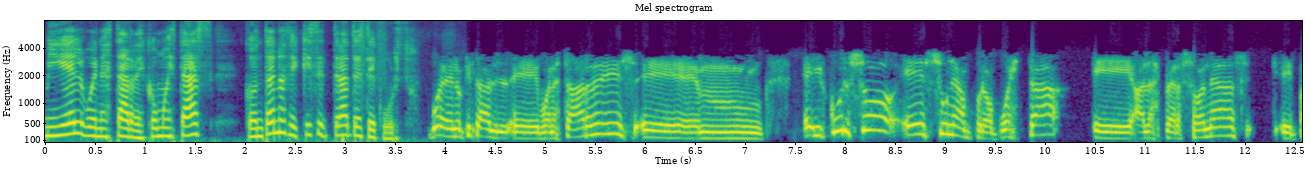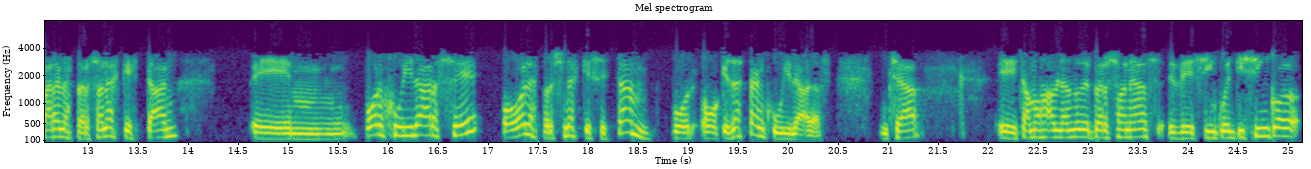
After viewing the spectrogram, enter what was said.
Miguel, buenas tardes, ¿cómo estás? Contanos de qué se trata este curso. Bueno, ¿qué tal? Eh, buenas tardes. Eh, el curso es una propuesta eh, a las personas, para las personas que están por jubilarse o las personas que se están por o que ya están jubiladas. Sea, eh, estamos hablando de personas de 55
